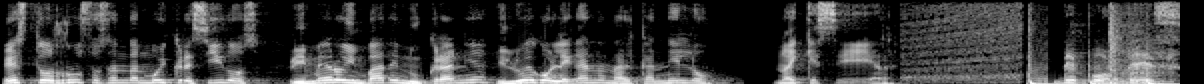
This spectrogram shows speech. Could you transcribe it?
Estos rusos andan muy crecidos. Primero invaden Ucrania y luego le ganan al Canelo. No hay que ser. Deportes.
